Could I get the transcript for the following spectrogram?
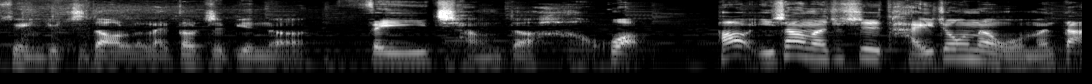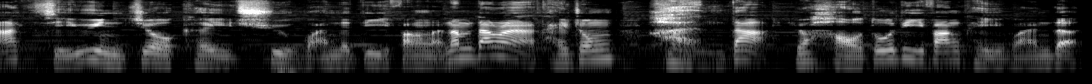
所以你就知道了，来到这边呢，非常的好逛。好，以上呢就是台中呢，我们搭捷运就可以去玩的地方了。那么当然啊，台中很大，有好多地方可以玩的。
